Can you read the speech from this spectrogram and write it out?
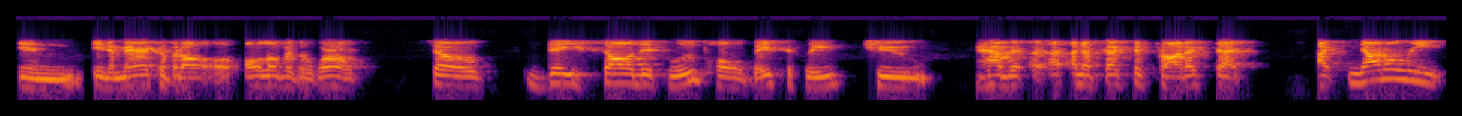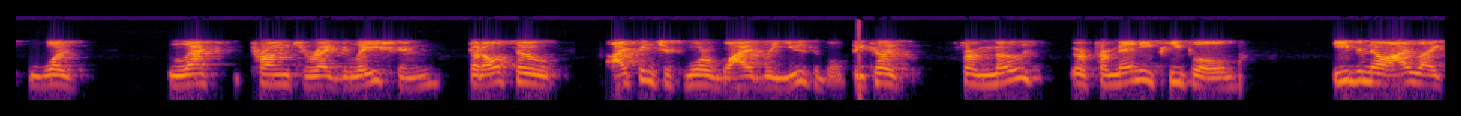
in, in America, but all all over the world. So they saw this loophole basically to have a, an effective product that not only was less prone to regulation, but also I think just more widely usable because for most or for many people, even though I like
